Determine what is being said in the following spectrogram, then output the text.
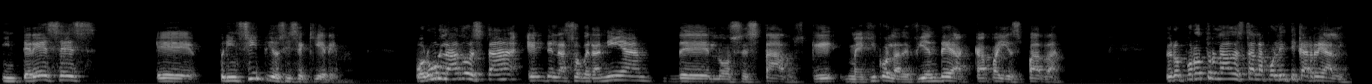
intereses, principios, si se quiere. Por un lado está el de la soberanía de los estados, que México la defiende a capa y espada. Pero por otro lado está la política real,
